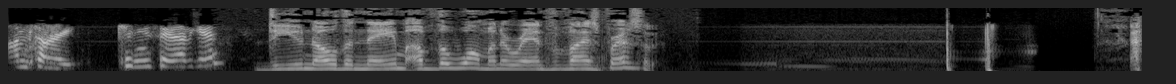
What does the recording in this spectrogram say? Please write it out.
I'm sorry. Can you say that again? Do you know the name of the woman who ran for vice president?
